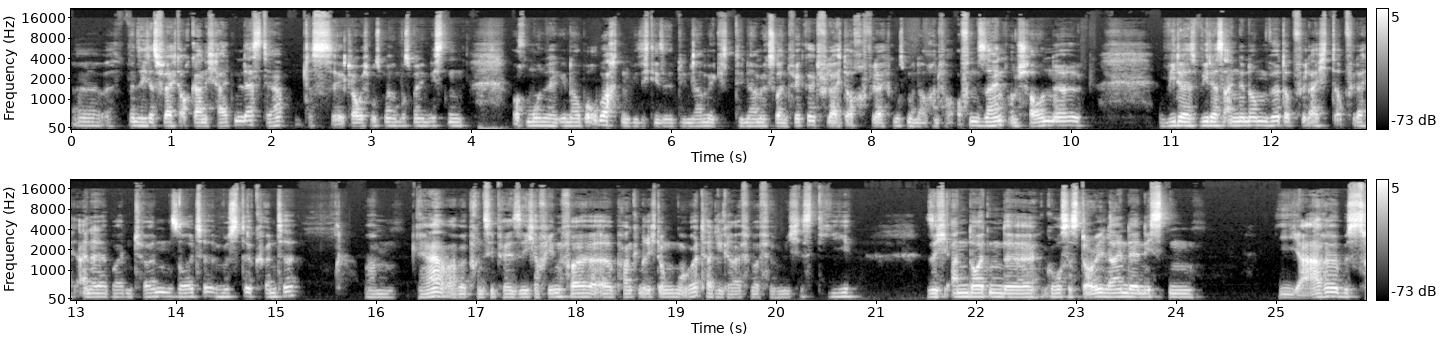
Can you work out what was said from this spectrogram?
äh, wenn sich das vielleicht auch gar nicht halten lässt, ja. Das, äh, glaube ich, muss man, muss man in den nächsten Wochen, Monate genau beobachten, wie sich diese Dynamik, Dynamik so entwickelt. Vielleicht auch, vielleicht muss man da auch einfach offen sein und schauen, äh, wie das, wie das angenommen wird, ob vielleicht, ob vielleicht einer der beiden turnen sollte, müsste, könnte. Ähm, ja, aber prinzipiell sehe ich auf jeden Fall äh, Punk in Richtung World Title greifen, weil für mich ist die sich andeutende große Storyline der nächsten Jahre bis,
